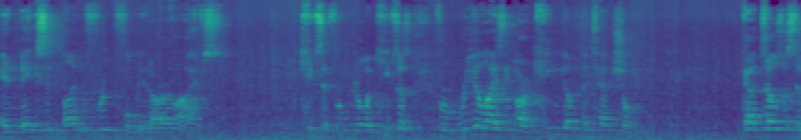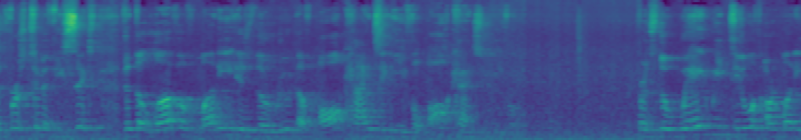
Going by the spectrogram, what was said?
and makes it unfruitful in our lives. Keeps it from growing, keeps us from realizing our kingdom potential. God tells us in 1 Timothy 6 that the love of money is the root of all kinds of evil, all kinds of evil. Friends, the way we deal with our money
